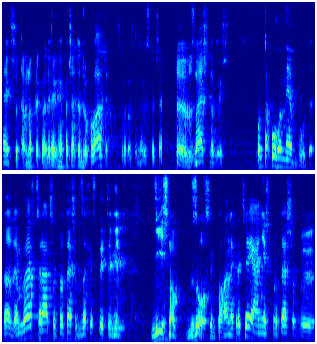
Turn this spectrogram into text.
А якщо там, наприклад, гривню почати друкувати, що грошей не вистачає, то значно вище. От такого не буде. МВФ це радше про те, щоб захистити від дійсно зовсім поганих речей, аніж про те, щоб е,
